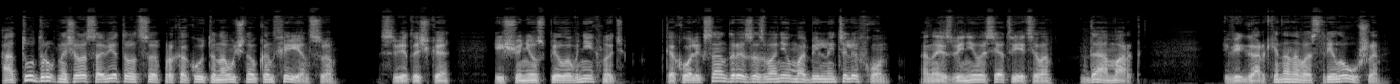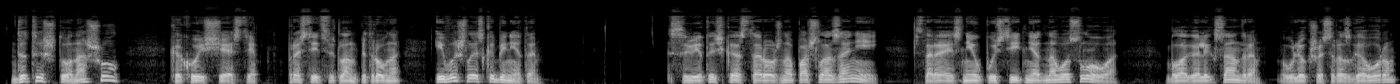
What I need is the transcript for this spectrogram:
а тут вдруг начала советоваться про какую-то научную конференцию. Светочка еще не успела вникнуть, как у Александры зазвонил мобильный телефон. Она извинилась и ответила. «Да, Марк». Вигаркина навострила уши. «Да ты что, нашел?» «Какое счастье! Простите, Светлана Петровна!» И вышла из кабинета. Светочка осторожно пошла за ней, стараясь не упустить ни одного слова, Благо Александра, увлекшись разговором,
